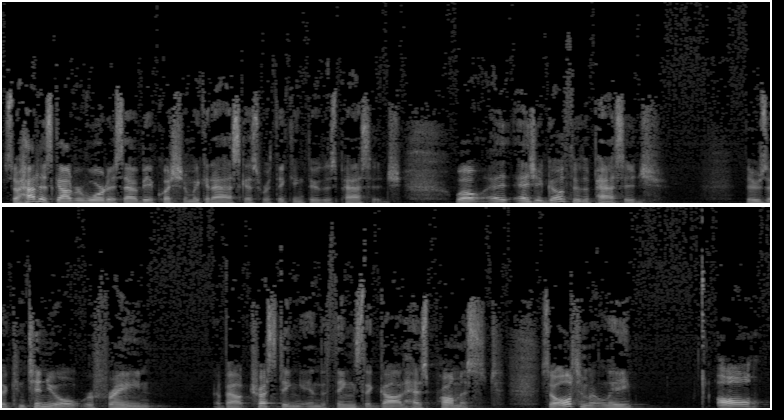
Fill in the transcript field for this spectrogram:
So, how does God reward us? That would be a question we could ask as we're thinking through this passage. Well, as you go through the passage, there's a continual refrain about trusting in the things that God has promised. So, ultimately, all,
